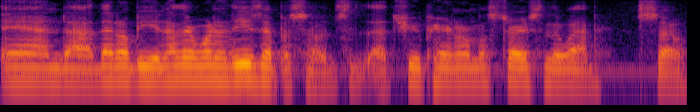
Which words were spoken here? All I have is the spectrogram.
and uh, that'll be another one of these episodes, the True Paranormal Stories from the Web. So,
